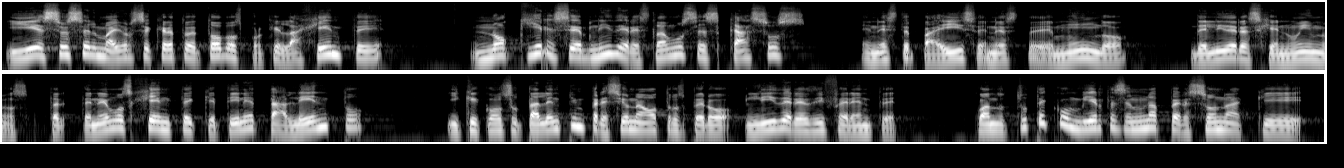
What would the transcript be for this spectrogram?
Y eso es el mayor secreto de todos, porque la gente no quiere ser líder. Estamos escasos en este país, en este mundo, de líderes genuinos. tenemos gente que tiene talento, y que con su talento impresiona a otros, pero líder es diferente. Cuando tú te conviertes en una persona que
